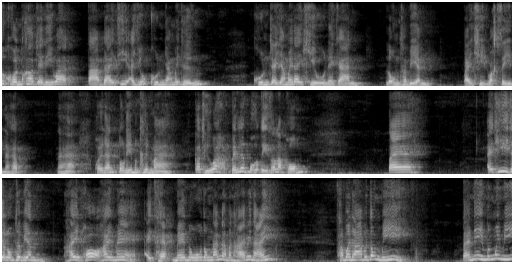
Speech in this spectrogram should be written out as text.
ทุกๆคนต้องเข้าใจดีว่าตราบใดที่อายุคุณยังไม่ถึง คุณจะยังไม่ได้คิวในการลงทะเบียนไปฉีดวัคซีนนะครับนะฮะเพราะฉะนั้นตรงนี้มันขึ้นมา ก็ถือว่าเป็นเรื่องปกติสำหรับผม แต่ไอ้ที่จะลงทะเบียนให้พ่อให้แม่ ไอ้แท็บเมนูตรงนั้นน่ะมันหายไปไหน ธรรมดามันต้องมี แต่นี่มึงไม่มี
